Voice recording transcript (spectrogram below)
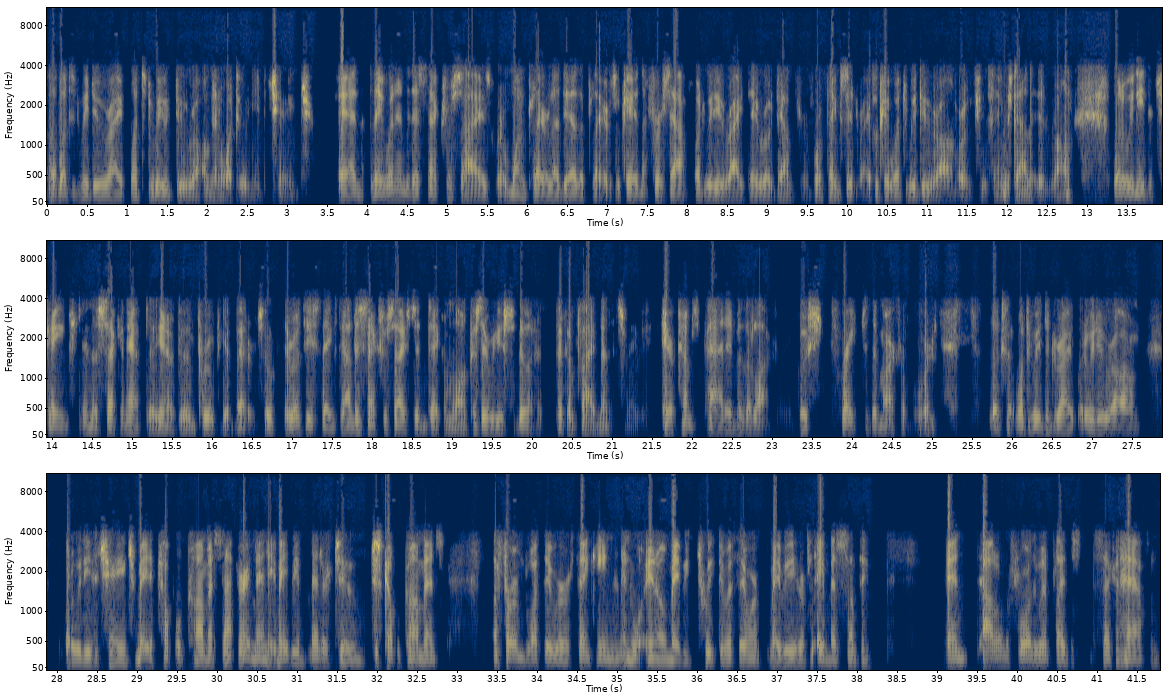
uh, What did we do right? What did we do wrong? And what do we need to change? And they went into this exercise where one player led the other players. Okay, in the first half, what did we do right? They wrote down three or four things did right. Okay, what did we do wrong? Wrote a few things down they did wrong. What do we need to change in the second half to you know to improve to get better? So they wrote these things down. This exercise didn't take them long because they were used to doing it. it. Took them five minutes maybe. Here comes Pat into the locker room, goes straight to the marker board, looks at what do we did right, what do we do wrong, what do we need to change. Made a couple comments, not very many, maybe a minute or two, just a couple comments affirmed what they were thinking and you know maybe tweaked them if they weren't maybe or if they missed something. And out on the floor, they went and played the second half. And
